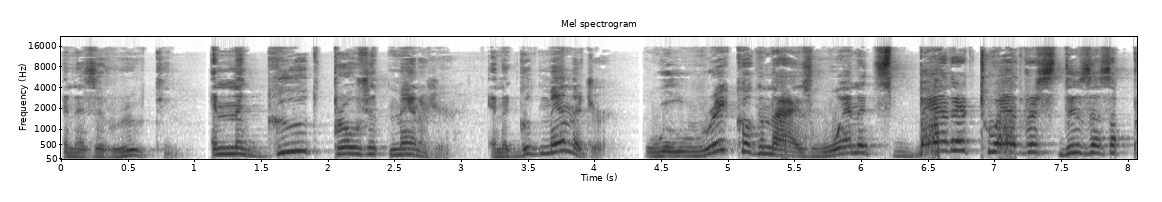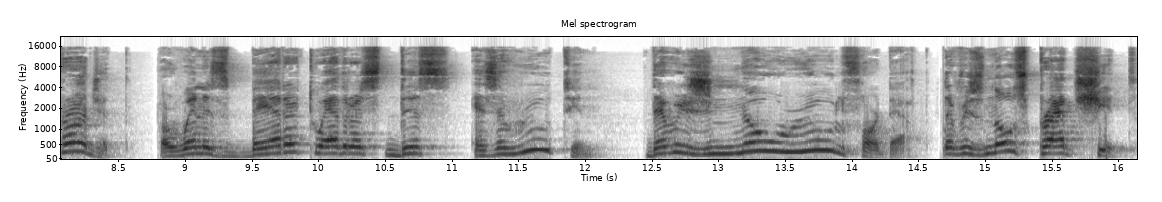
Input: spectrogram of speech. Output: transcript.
and as a routine. And a good project manager and a good manager will recognize when it's better to address this as a project or when it's better to address this as a routine. There is no rule for that. There is no spreadsheet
